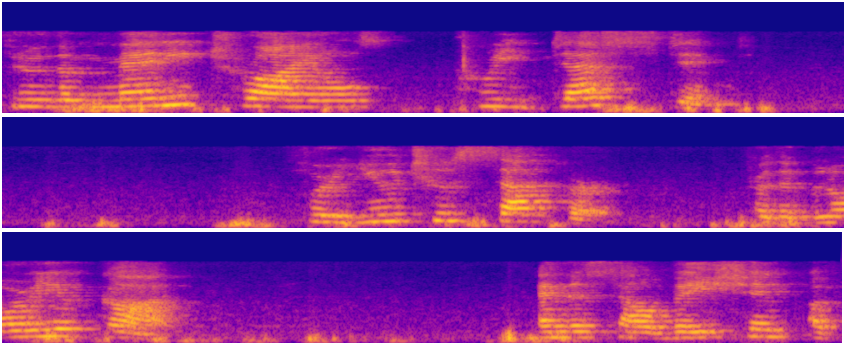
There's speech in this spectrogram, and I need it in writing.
through the many trials predestined for you to suffer for the glory of God and the salvation of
